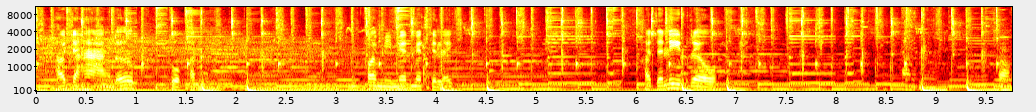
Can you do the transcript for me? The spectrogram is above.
ดเขาจะห่างเด้อตัวพันไม่ค่อยมีเม็ดเม็ดจะเล็ก เขาจะรีบเร็วครับ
